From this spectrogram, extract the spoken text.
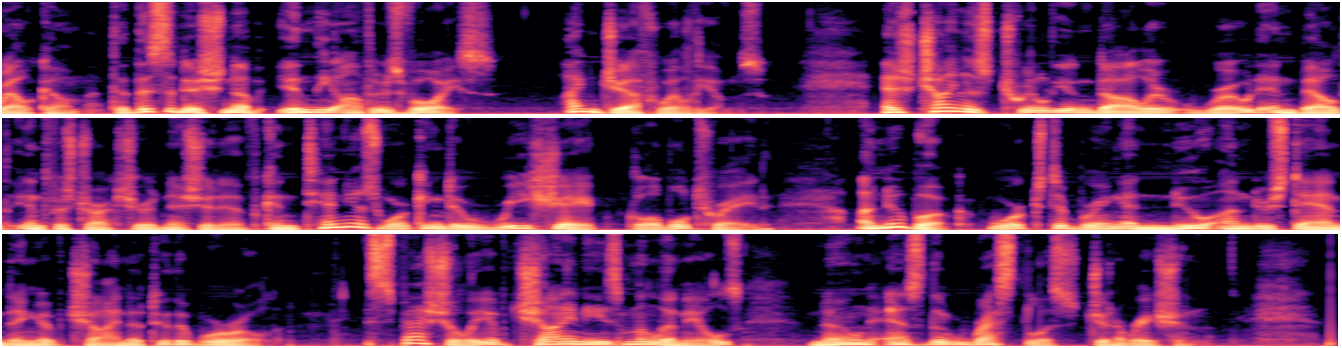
Welcome to this edition of In the Author's Voice. I'm Jeff Williams. As China's trillion dollar Road and Belt Infrastructure Initiative continues working to reshape global trade, a new book works to bring a new understanding of China to the world, especially of Chinese millennials known as the restless generation.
